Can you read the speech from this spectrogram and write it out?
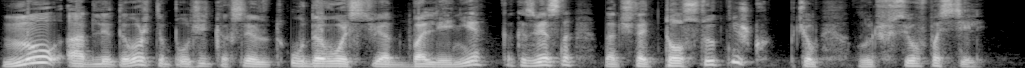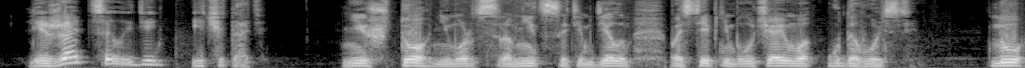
Ну, а для того, чтобы получить как следует удовольствие от боления, как известно, надо читать толстую книжку, причем лучше всего в постели. Лежать целый день и читать. Ничто не может сравниться с этим делом по степени получаемого удовольствия. Ну,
